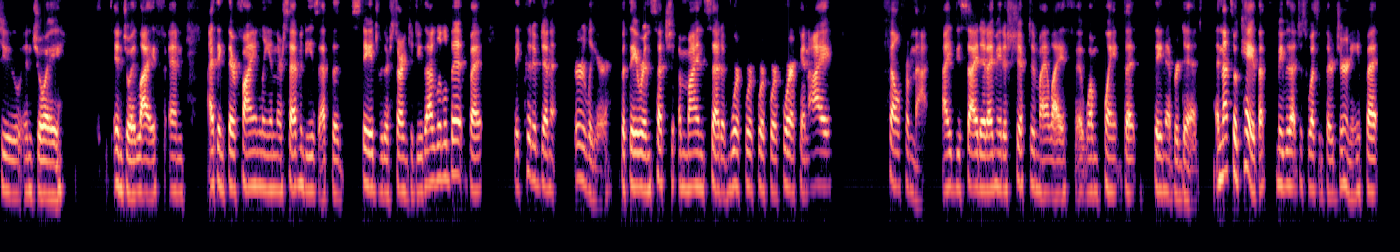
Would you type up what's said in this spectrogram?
to enjoy enjoy life. And I think they're finally in their 70s at the stage where they're starting to do that a little bit, but they could have done it earlier. But they were in such a mindset of work, work, work, work, work, and I fell from that. I decided I made a shift in my life at one point that they never did. And that's okay. That's maybe that just wasn't their journey, but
